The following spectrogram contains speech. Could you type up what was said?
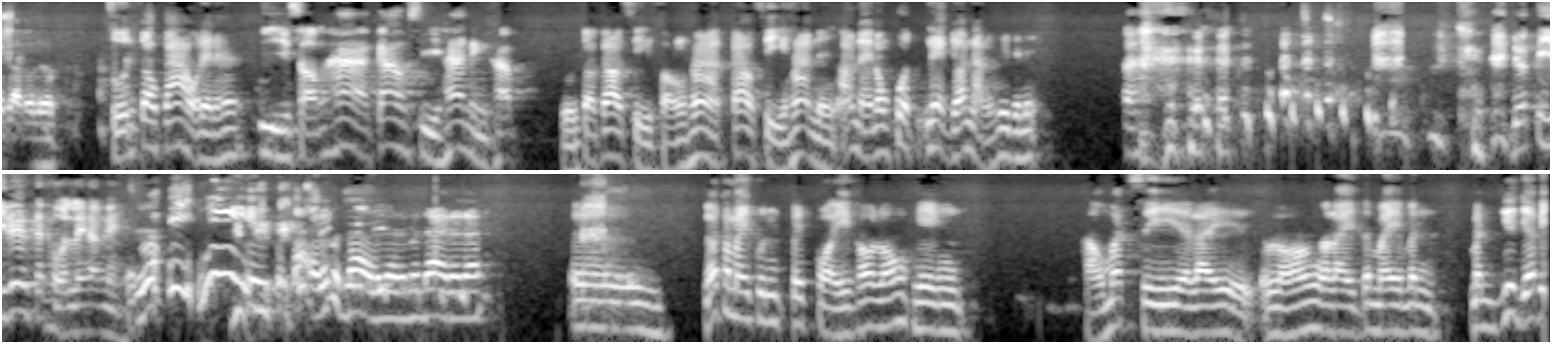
รายการอะไรครับศูนย์เก้าเก้าเลยนะฮะสี่สองห้าเก้าสี่ห้าหนึ่งครับศูนย์เก้าเก้าสี่สองห้าเก้าสี่ห้าหนึ่งเอาไหนลองพูดเลขย้อนหลังที่ทีนี้เอ่อเดี๋ยวตีด้วยกระโถนเลยครับเนี่ยเฮ้ยได้แล้วมันได้แล้วมันได้แล้วนะเออ แล้วทำไมคุณไปปล่อยเขาร้องเพลงเขามัดซีอะไรร้องอะไรทำไมมันมันยืดเยอะไป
